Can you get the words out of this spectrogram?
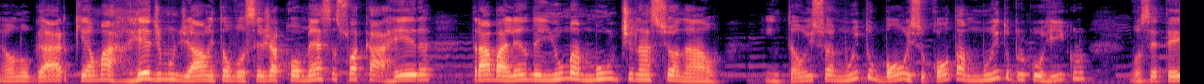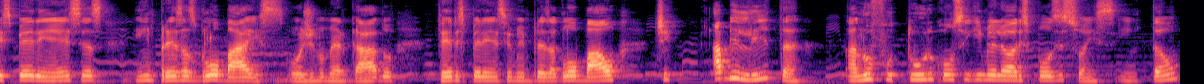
é um lugar que é uma rede mundial, então você já começa a sua carreira trabalhando em uma multinacional. Então isso é muito bom, isso conta muito para o currículo, você ter experiências em empresas globais. Hoje no mercado, ter experiência em uma empresa global te habilita a no futuro conseguir melhores posições. Então,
